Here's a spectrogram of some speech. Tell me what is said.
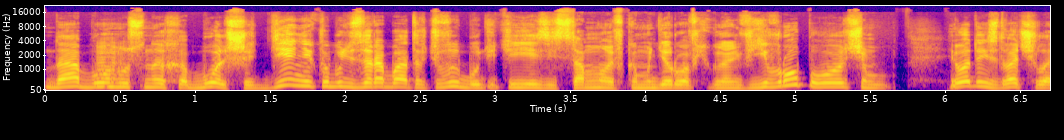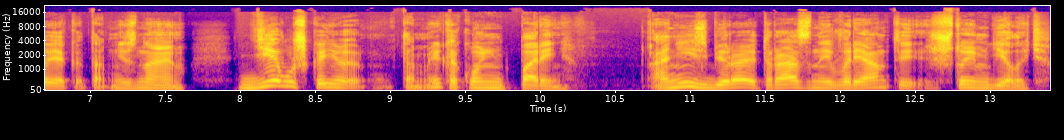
да, бонусных, mm-hmm. больше денег вы будете зарабатывать, вы будете ездить со мной в командировки куда-нибудь в Европу, в общем. И вот есть два человека, там, не знаю, девушка там, и какой-нибудь парень. Они избирают разные варианты, что им делать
